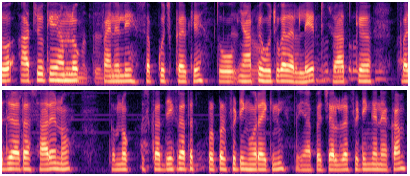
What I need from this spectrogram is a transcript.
तो आ चुके हैं हम लोग फाइनली सब कुछ करके। तो यहाँ पे हो चुका था लेट रात के बज रहा था साढ़े नौ। तो हम लोग इसका देख रहा था प्रॉपर फिटिंग हो रहा है कि नहीं। तो यहाँ पे चल रहा है फिटिंग का नया काम।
